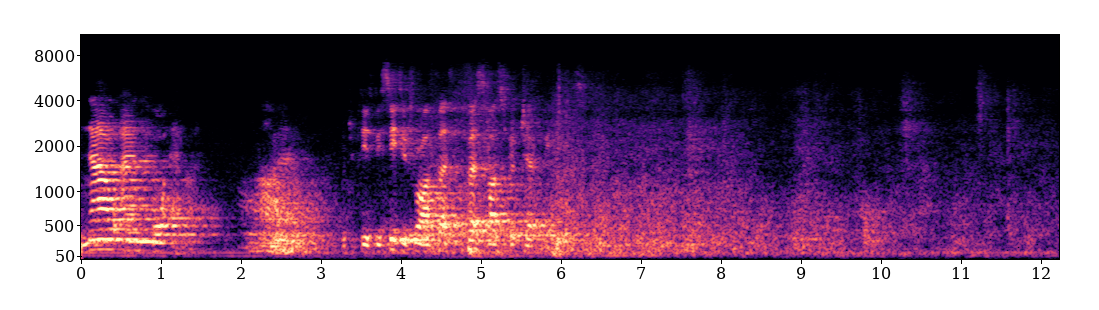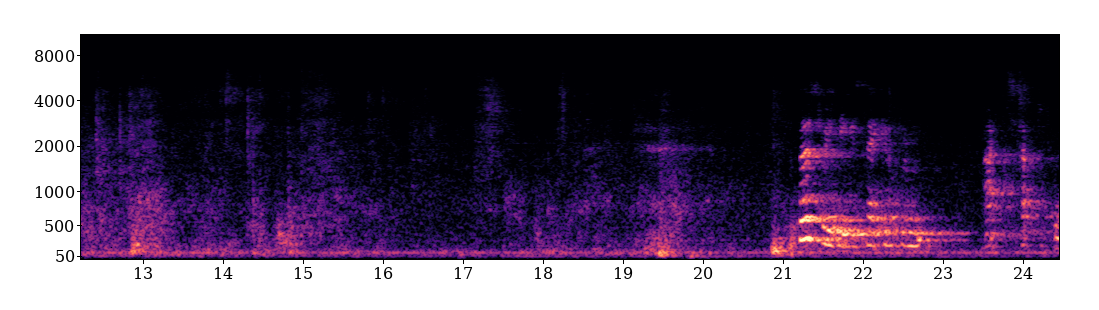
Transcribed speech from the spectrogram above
now and forever. Amen. Would you please be seated for our first, first of our scripture readings. The first reading is taken from Acts chapter 4.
